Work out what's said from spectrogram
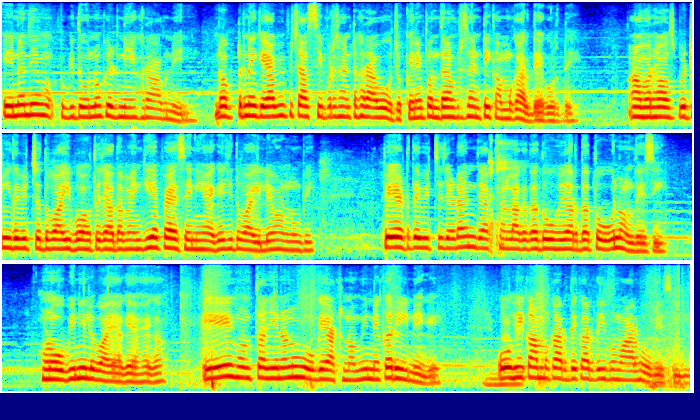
ਇਹਨਾਂ ਦੀਆਂ ਵੀ ਦੋਨੋਂ ਕਿਡਨੀਆਂ ਖਰਾਬ ਨੇ ਜੀ। ਡਾਕਟਰ ਨੇ ਕਿਹਾ ਵੀ 85% ਖਰਾਬ ਹੋ ਚੁੱਕੇ ਨੇ 15% ਹੀ ਕੰਮ ਕਰਦੇ ਆ ਗੁਰਦੇ। ਅਮਰ ਹਸਪੀਟਲ ਦੇ ਵਿੱਚ ਦਵਾਈ ਬਹੁਤ ਜ਼ਿਆਦਾ ਮਹਿੰਗੀ ਆ ਪੈਸੇ ਨਹੀਂ ਹੈਗੇ ਜੀ ਦਵਾਈ ਲਿਆਉਣ ਨੂੰ ਵੀ। ਪੇਟ ਦੇ ਵਿੱਚ ਜਿਹੜਾ ਇੰਜੈਕਸ਼ਨ ਲੱਗਦਾ 2000 ਦਾ ਤੋਂ ਉਹ ਲਾਉਂਦੇ ਸੀ। ਹੁਣ ਉਹ ਵੀ ਨਹੀਂ ਲਵਾਇਆ ਗਿਆ ਹੈਗਾ। ਇਹ ਹੁਣ ਤਾਂ ਜੀ ਇਹਨਾਂ ਨੂੰ ਹੋ ਗਏ 8-9 ਮਹੀਨੇ ਘਰੇ ਹੀ ਨੇਗੇ। ਉਹੀ ਕੰਮ ਕਰਦੇ ਕਰਦੇ ਹੀ ਬਿਮਾਰ ਹੋ ਗਏ ਸੀ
